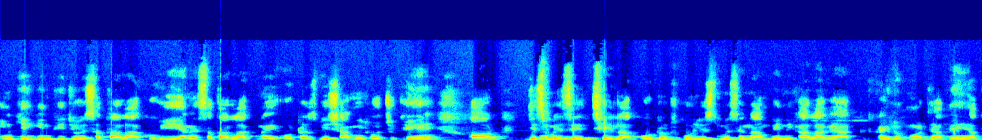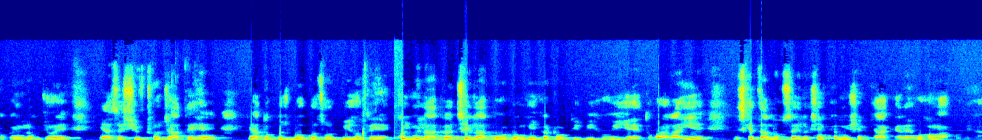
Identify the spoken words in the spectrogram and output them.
इनकी गिनती जो है सत्रह लाख हुई है, यानी सत्रह लाख नए वोटर्स भी शामिल हो चुके हैं, और जिसमें से छह लाख वोटर्स को लिस्ट में से नाम भी निकाला गया। कई लोग मर जाते हैं, या तो कई लोग जो है यहाँ से शिफ्ट हो जाते हैं, या तो कुछ बोकस वोट भी होते हैं। कुल मिलाकर छह लाख वोटों की कटौती भी हुई है। तो बहरहाल आइए, इसके ताल्लुक से इलेक्शन कमीशन क्या कह रहे हैं, वो हम आपको दिखा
